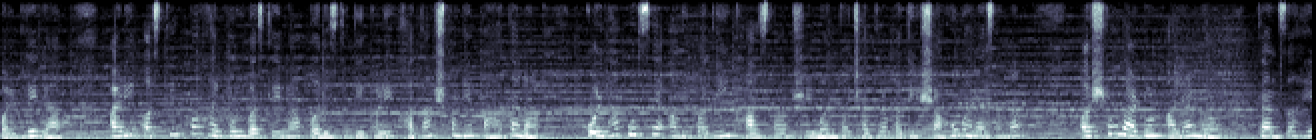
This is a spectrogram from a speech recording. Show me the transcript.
पडलेल्या आणि अस्तित्व हरवून बसलेल्या परिस्थितीकडे हताशपणे पाहताना कोल्हापूरचे अधिपती खासदार श्रीमंत छत्रपती शाहू महाराजांना अश्रू दाटून आल्यानं त्यांचं हे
